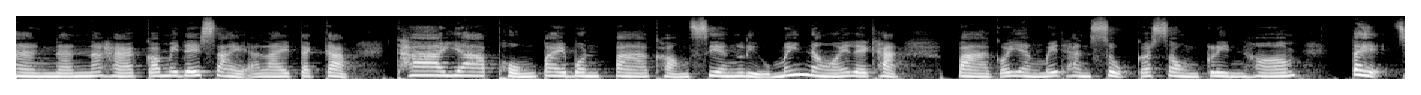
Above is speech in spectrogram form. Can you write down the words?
นางนั้นนะคะ ก็ไม่ได้ใส่อะไรแต่กลับทายาผงไปบนปลาของเซียงหลิวไม่น้อยเลยค่ะปลาก็ยังไม่ทันสุกก็ส่งกลิ่นหอม เตะจ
